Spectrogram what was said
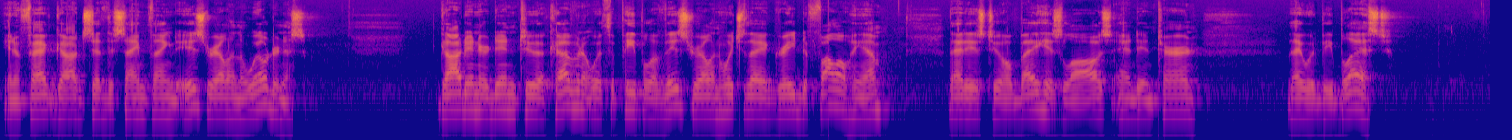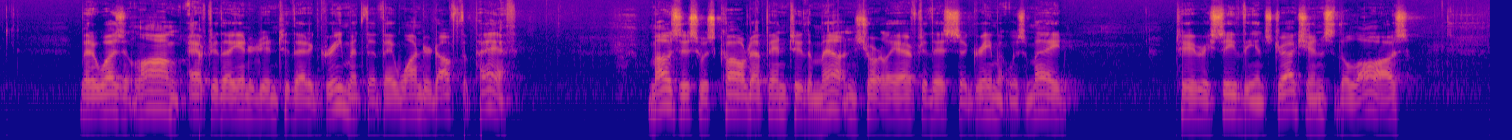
In effect, God said the same thing to Israel in the wilderness. God entered into a covenant with the people of Israel in which they agreed to follow him, that is, to obey his laws, and in turn they would be blessed. But it wasn't long after they entered into that agreement that they wandered off the path. Moses was called up into the mountain shortly after this agreement was made to receive the instructions, the laws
